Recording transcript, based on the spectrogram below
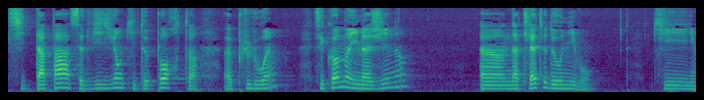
Si tu n'as pas cette vision qui te porte euh, plus loin, c'est comme, imagine, un athlète de haut niveau. Qui,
